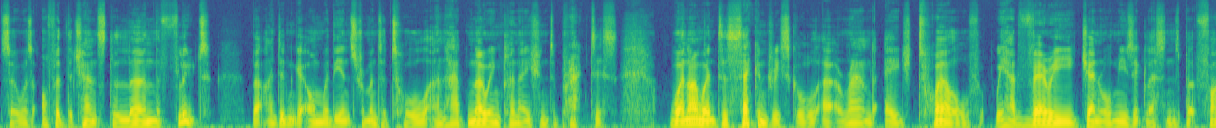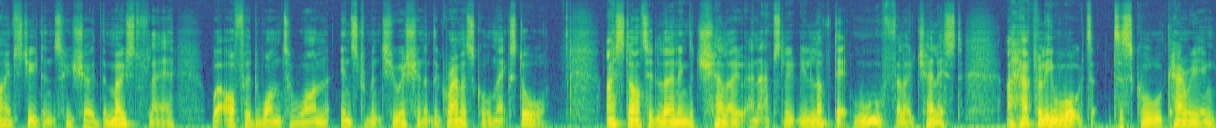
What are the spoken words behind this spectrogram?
so was offered the chance to learn the flute, but I didn't get on with the instrument at all and had no inclination to practice. When I went to secondary school at around age 12, we had very general music lessons, but five students who showed the most flair were offered one to one instrument tuition at the grammar school next door. I started learning the cello and absolutely loved it. Ooh, fellow cellist. I happily walked to school carrying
